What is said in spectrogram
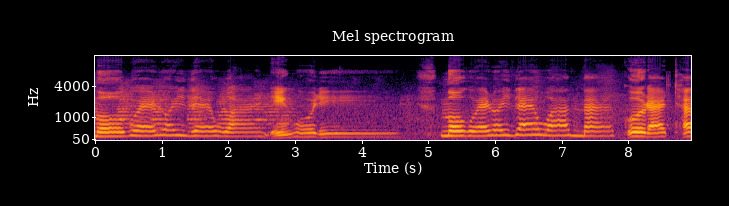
Mugwero ide wandinguri Mugwero wa makurata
